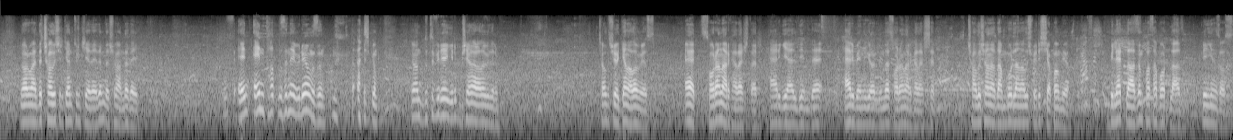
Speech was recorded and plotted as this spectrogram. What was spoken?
Normalde çalışırken Türkiye'deydim de şu anda değil. Uf, en en tatlısı ne biliyor musun? Aşkım. Şu an duty free'ye girip bir şeyler alabilirim. Çalışıyorken alamıyorsun. Evet, soran arkadaşlar. Her geldiğinde, her beni gördüğünde soran arkadaşlar. Çalışan adam buradan alışveriş yapamıyor. Bilet lazım, pasaport lazım. Bilginiz olsun.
